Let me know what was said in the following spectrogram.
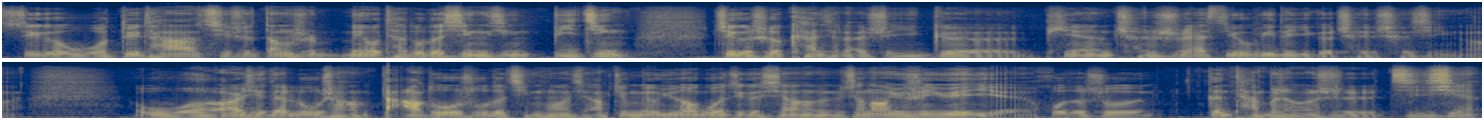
这个我对它其实当时没有太多的信心。毕竟这个车看起来是一个偏城市 SUV 的一个车车型啊。我而且在路上大多数的情况下就没有遇到过这个像相当于是越野，或者说更谈不上是极限。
